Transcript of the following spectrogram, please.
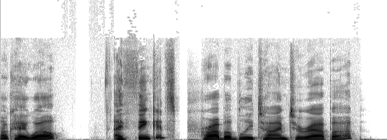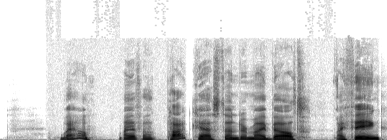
Okay, well, I think it's probably time to wrap up. Wow, I have a podcast under my belt. I think.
